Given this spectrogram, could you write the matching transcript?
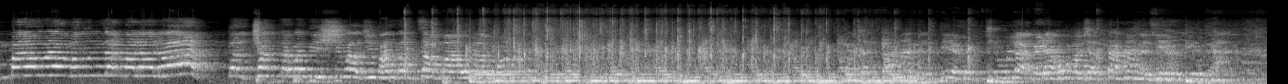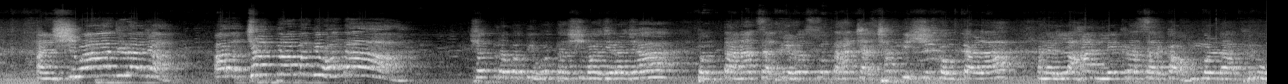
मावळा म्हणून जर मला आला तर छत्रपती शिवाजी महाराजांचा आणि शिवाजी राजा अरे छत्रपती होता. छत्रपती होता शिवाजी राजा पण तानाचा देह स्वतःच्या छातीशी कवटाळला आणि लहान लेकरासारखा हुंबरडा फिरू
